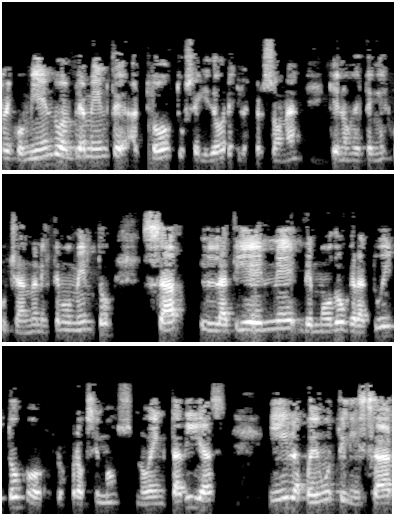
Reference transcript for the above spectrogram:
recomiendo ampliamente a todos tus seguidores y las personas que nos estén escuchando en este momento. SAP la tiene de modo gratuito por los próximos 90 días y la pueden utilizar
